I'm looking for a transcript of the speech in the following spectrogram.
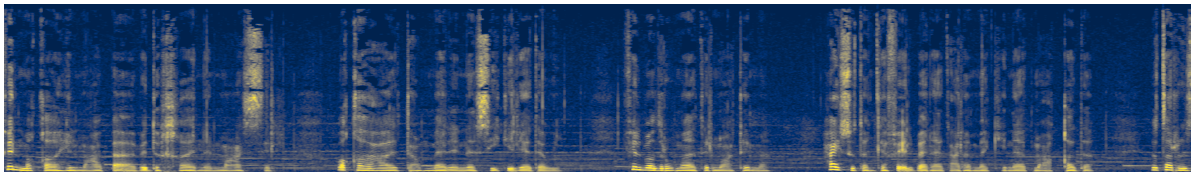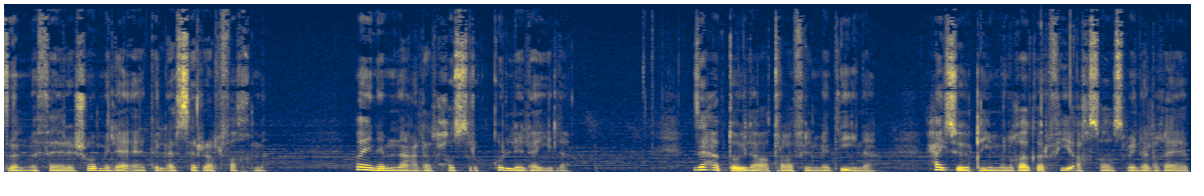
في المقاهي المعبأة بدخان المعسل. وقاعات عمال النسيج اليدوي في البدرومات المعتمة حيث تنكفئ البنات على ماكينات معقدة يطرزن المفارش وملاءات الأسرة الفخمة وينمن على الحصر كل ليلة. ذهبت إلى أطراف المدينة حيث يقيم الغجر في أخصاص من الغاب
